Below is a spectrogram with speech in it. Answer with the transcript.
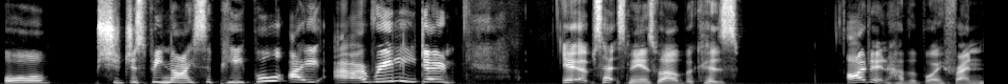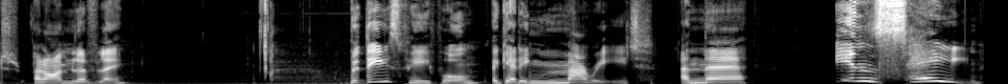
or should just be nicer people. I, I really don't. It upsets me as well because I don't have a boyfriend and I'm lovely. But these people are getting married and they're insane.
